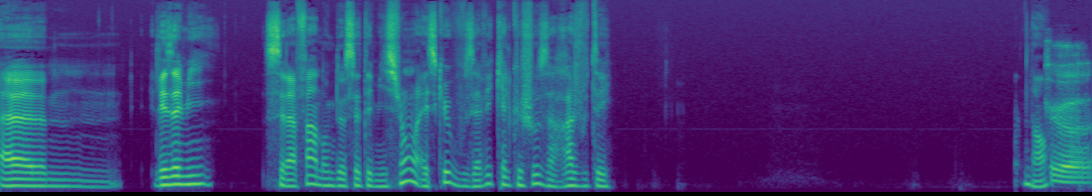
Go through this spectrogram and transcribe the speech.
Euh, les amis, c'est la fin donc de cette émission. Est-ce que vous avez quelque chose à rajouter? Non. Que,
